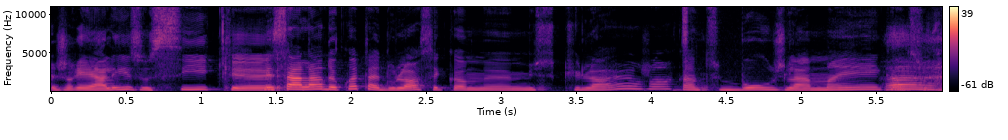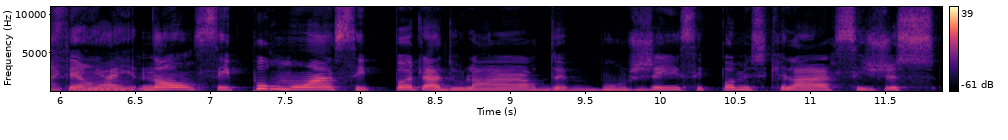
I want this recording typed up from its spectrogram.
je réalise aussi que... Mais ça a l'air de quoi ta douleur? C'est comme euh, musculaire, genre, quand tu bouges la main, quand tu Aïe, refermes? aïe, aïe. Non, c'est pour moi, c'est pas de la douleur de bouger, c'est pas musculaire, c'est juste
